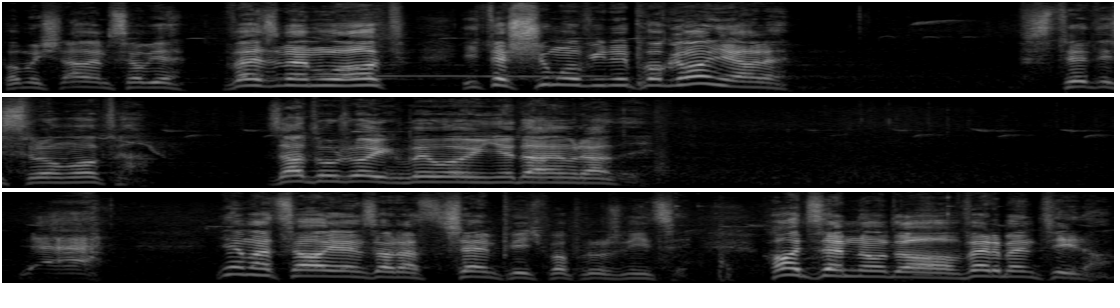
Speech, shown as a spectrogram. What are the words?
Pomyślałem sobie, wezmę młot i te szumowiny pogonię, ale... Wstyd i sromota. Za dużo ich było i nie dałem rady. Nie, nie ma co jęzora strzępić po próżnicy. Chodź ze mną do Vermentino.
